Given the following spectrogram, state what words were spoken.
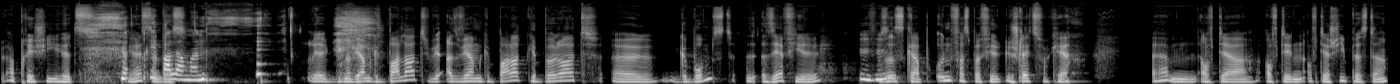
Après Ski Hits. Wie heißt Pri denn das? Ballermann. Äh, genau, wir haben geballert, wir, also wir haben geballert, geböllert, äh, gebumst, sehr viel. Mhm. Also es gab unfassbar viel Geschlechtsverkehr ähm, auf der, auf den, auf der Skipiste.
